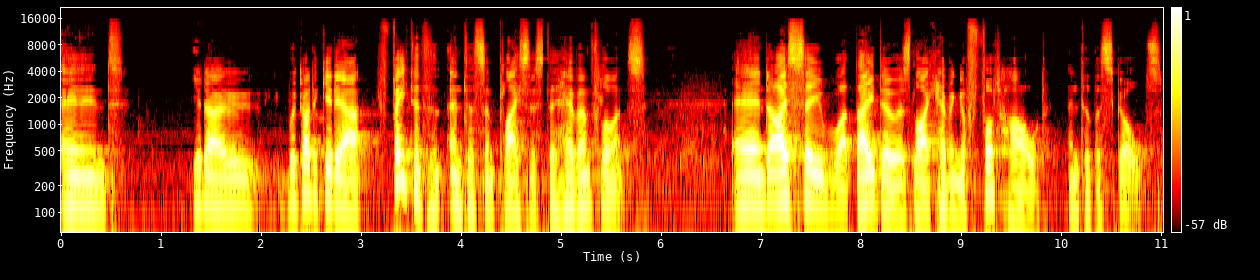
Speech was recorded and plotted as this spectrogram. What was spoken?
And, you know, we've got to get our feet into, some places to have influence. And I see what they do as like having a foothold into the schools.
